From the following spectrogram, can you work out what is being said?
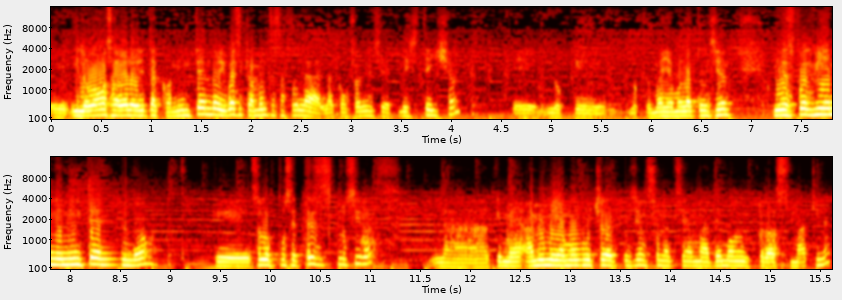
Eh, y lo vamos a ver ahorita con Nintendo y básicamente esa fue la, la conferencia de PlayStation, eh, lo, que, lo que más llamó la atención. Y después viene Nintendo, que solo puse tres exclusivas. La que a mí me llamó mucho la atención fue una que se llama Demon Cross Máquina.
